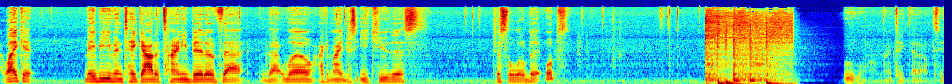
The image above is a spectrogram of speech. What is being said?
I like it. Maybe even take out a tiny bit of that, that low. I might just EQ this just a little bit. Whoops. Ooh, I might take that out too.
